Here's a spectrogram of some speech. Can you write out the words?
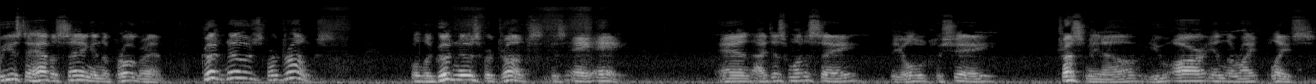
We used to have a saying in the program good news for drunks. Well, the good news for drunks is AA. And I just want to say the old cliche trust me now, you are in the right place.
